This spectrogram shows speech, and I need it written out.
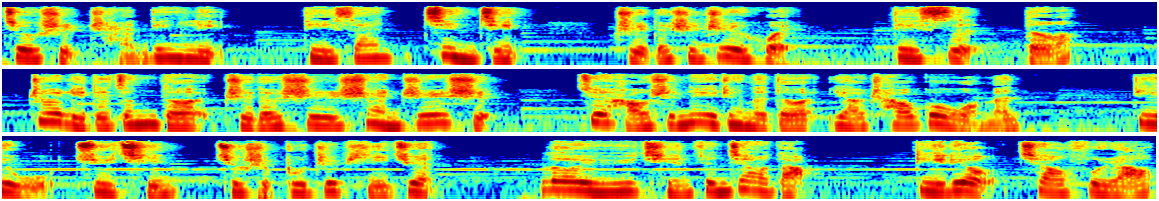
就是禅定力；第三静静，指的是智慧；第四德，这里的增德指的是善知识，最好是内证的德要超过我们；第五具勤，就是不知疲倦，乐于勤奋教导；第六教富饶，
